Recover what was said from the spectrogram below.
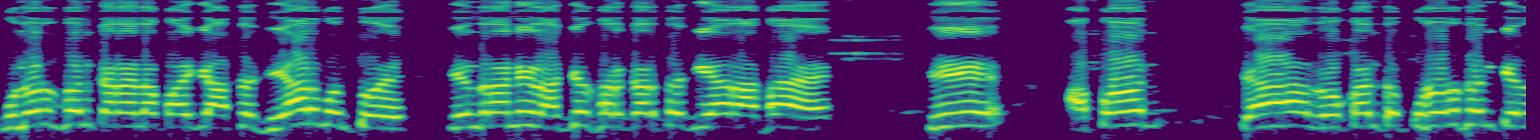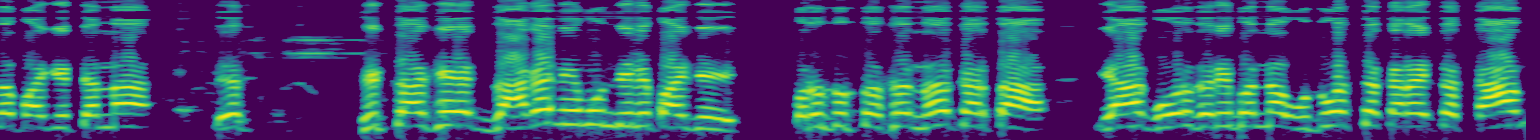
पुनर्वसन करायला पाहिजे असं जी आर म्हणतोय केंद्र आणि राज्य सरकारचं जी आर असा आहे की आपण त्या लोकांचं पुनर्वसन केलं पाहिजे. त्यांना एक फिक्स अशी एक जागा नेमून दिली पाहिजे. परंतु तसं न करता या गोरगरिबांना उद्ध्वस्त करायचं काम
